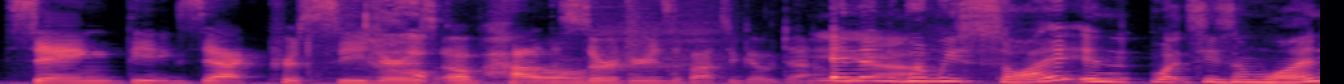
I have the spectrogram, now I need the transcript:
saying the exact procedures of how the surgery is about to go down. And then when we saw it in what season one,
